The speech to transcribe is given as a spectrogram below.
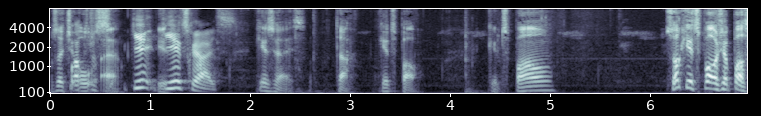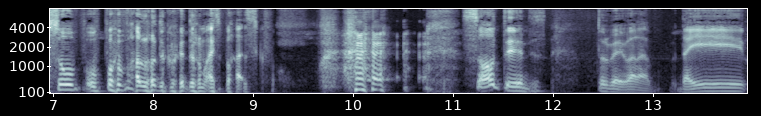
Um Zante, ou, Quatro- é, qui- isso. 500 reais. 500 reais. Tá, 500 pau. 500 pau. Só 500 pau já passou o, o valor do corredor mais básico. Só o tênis. Tudo bem, vai lá. Daí,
